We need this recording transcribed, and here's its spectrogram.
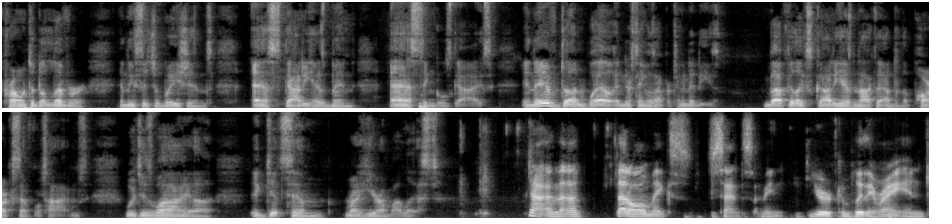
prone to deliver in these situations as Scotty has been as singles guys, and they have done well in their singles opportunities. But I feel like Scotty has knocked it out of the park several times, which is why uh, it gets him right here on my list. Yeah, and that that all makes sense. I mean, you're completely right, and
